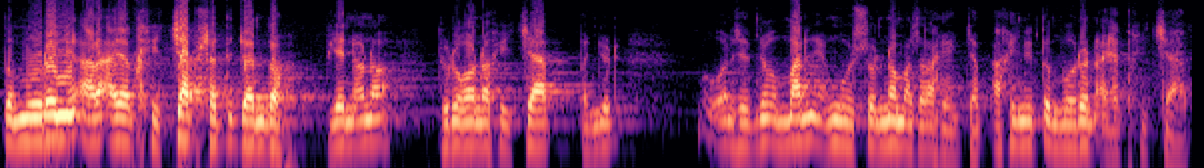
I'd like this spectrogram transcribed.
Temurun ayat hijab satu contoh. Biyen ana durung ana hijab banjur Wan Sidin Umar yang ngusulno masalah hijab. Akhirnya temurun ayat hijab.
